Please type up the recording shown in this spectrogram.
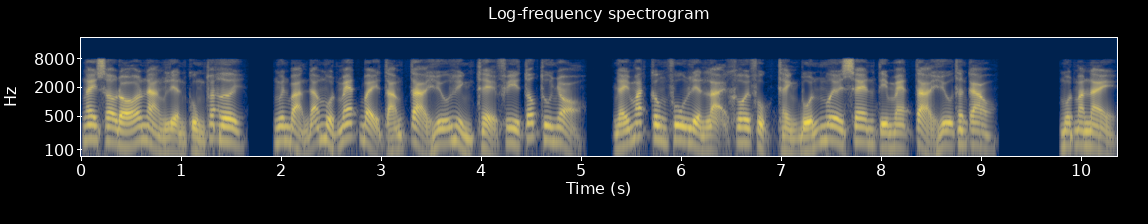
ngay sau đó nàng liền cùng thoát hơi, nguyên bản đã 1m78 tả hữu hình thể phi tốc thu nhỏ, nháy mắt công phu liền lại khôi phục thành 40cm tả hữu thân cao. Một màn này,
